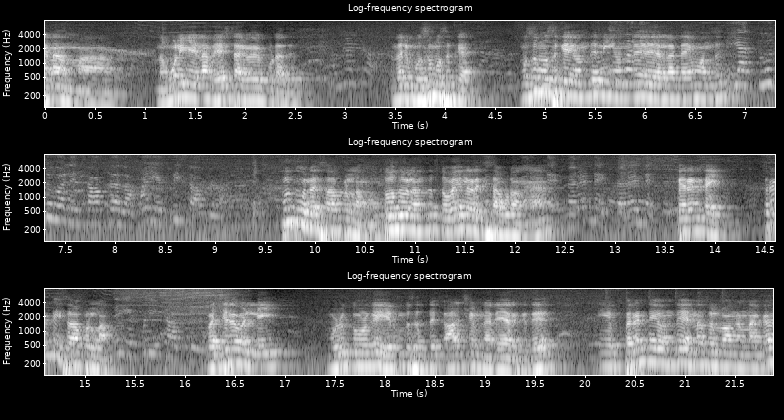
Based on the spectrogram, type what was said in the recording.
ஏன்னா இந்த மூலிகையெல்லாம் வேஸ்ட் ஆகவே கூடாது. இந்த மாதிரி முசு முசுக்க. முசு முசுக்கை வந்து நீங்க வந்து எல்லா டைம் வந்து ஐயா தூதுவளை சாப்பிடலாமா? தூதுவளை வந்து துவையல் அரைச்சு சாப்பிடுவாங்க. பிரண்டை. பிரண்டை சாப்பிடலாம். வஜ்ரவள்ளி முழுக்க முழுக்க இரும்பு சத்து கால்சியம் நிறைய இருக்குது. பிரண்டை வந்து என்ன சொல்லுவாங்கன்னாக்கா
